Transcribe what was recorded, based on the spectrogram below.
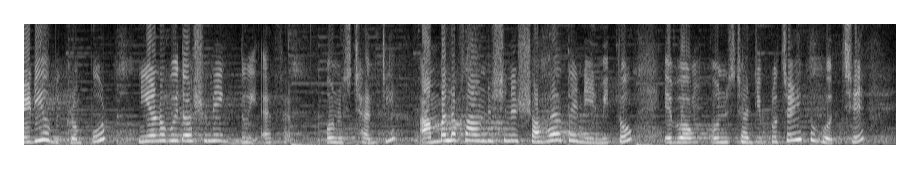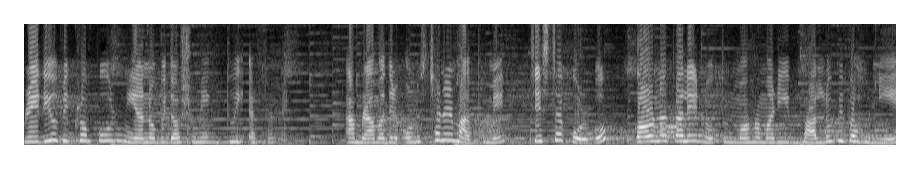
রেডিও বিক্রমপুর নিরানব্বই দশমিক দুই এফএম। অনুষ্ঠানটি আম্বালা ফাউন্ডেশনের সহায়তায় নির্মিত এবং অনুষ্ঠানটি প্রচারিত হচ্ছে রেডিও বিক্রমপুর নিরানব্বই দশমিক দুই এফএমে আমরা আমাদের অনুষ্ঠানের মাধ্যমে চেষ্টা করব করোনাকালে নতুন মহামারী বাল্যবিবাহ নিয়ে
